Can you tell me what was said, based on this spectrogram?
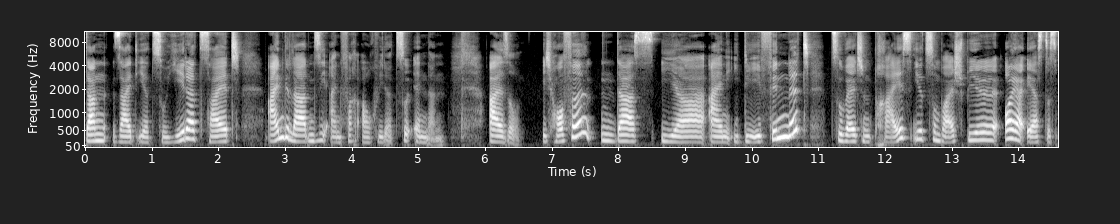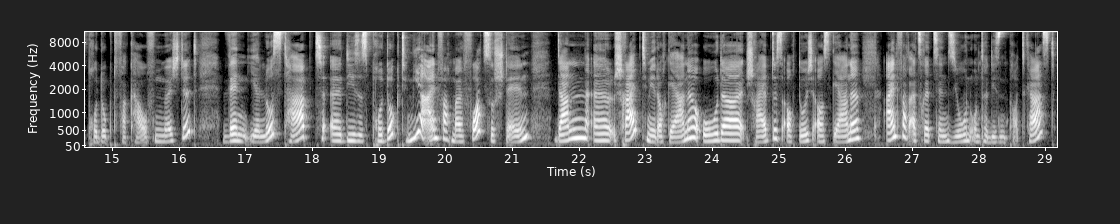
dann seid ihr zu jeder Zeit eingeladen, sie einfach auch wieder zu ändern. Also, ich hoffe, dass ihr eine Idee findet, zu welchem Preis ihr zum Beispiel euer erstes Produkt verkaufen möchtet. Wenn ihr Lust habt, äh, dieses Produkt mir einfach mal vorzustellen, dann äh, schreibt mir doch gerne oder schreibt es auch durchaus gerne einfach als Rezension unter diesem Podcast.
